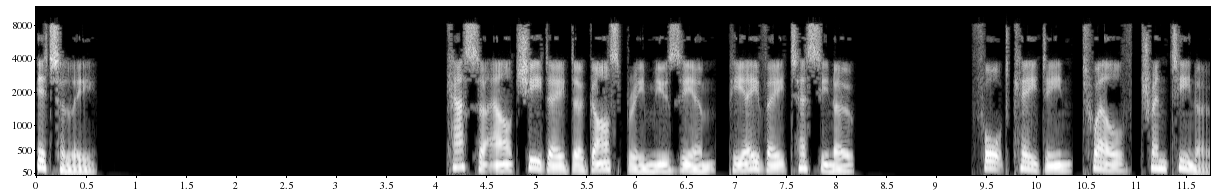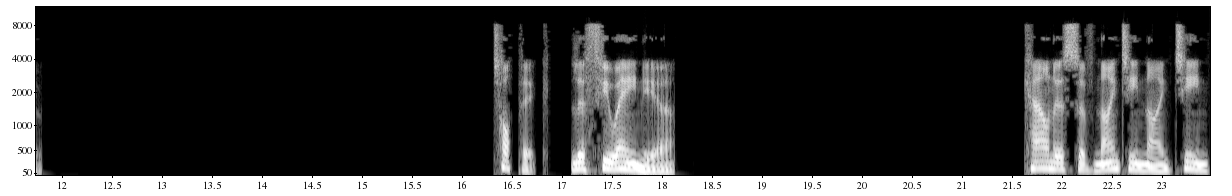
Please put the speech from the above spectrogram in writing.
Italy. Casa Alcide de Gasperi Museum, Pieve Tesino Fort Cadine 12, Trentino. Topic Lithuania. Kaunas of 1919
